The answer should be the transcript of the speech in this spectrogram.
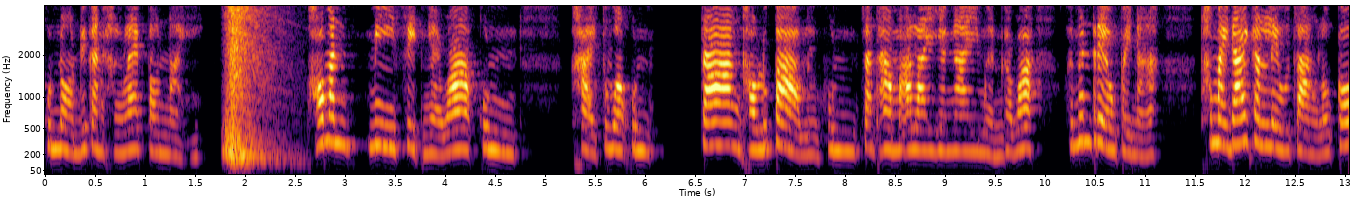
คุณนอนด้วยกันครั้งแรกตอนไหน เพราะมันมีสิทธิ์ไงว่าคุณขายตัวคุณจ้างเขาหรือเปล่า หรือคุณจะทำอะไรยังไงเหมือนกับว่าเฮ้ยมันเร็วไปนะทำไมได้กันเร็วจังแล้วก็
